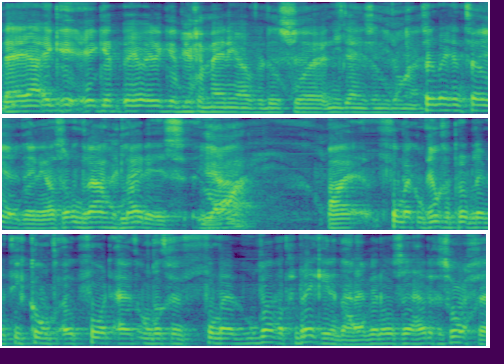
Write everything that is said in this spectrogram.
Nee, ja, ik, ik, ik, heb, heel eerlijk, ik heb hier geen mening over, dus eh, niet eens en niet oneens. Het is een beetje een tweedeling. Als er ondraaglijk lijden is, ja. Ja. Maar voor mij komt heel veel problematiek komt ook voort uit omdat we voor mij wel wat gebreken hier en daar hebben in onze huidige zorg. eh.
